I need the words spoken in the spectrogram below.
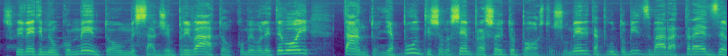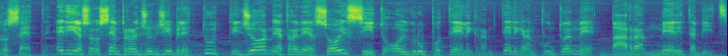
Scrivetemi un commento o un messaggio in privato, come volete voi, tanto gli appunti sono sempre al solito posto su merita.biz barra 307 ed io sono sempre raggiungibile tutti i giorni attraverso il sito o il gruppo Telegram, telegram.me barra meritabiz.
